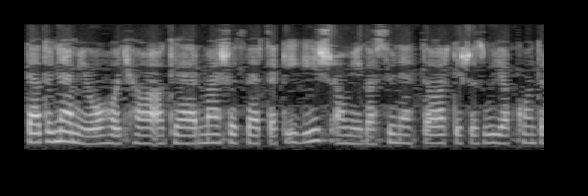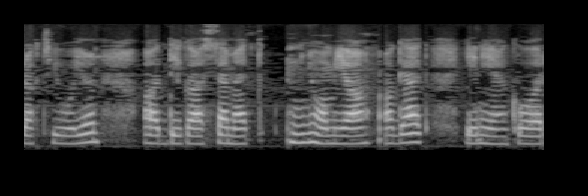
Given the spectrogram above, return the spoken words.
tehát, hogy nem jó, hogyha akár másodpercekig is, amíg a szünet tart és az újabb kontrakció jön, addig a szemet nyomja magát. Én ilyenkor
